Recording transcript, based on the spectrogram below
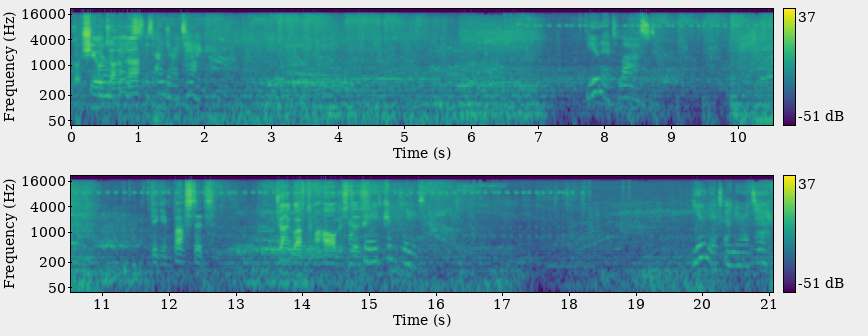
Got shields Our on them now. is under attack. Unit lost. Digging bastards. I'm trying to go after my harvesters. Upgrade complete. Unit under attack.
